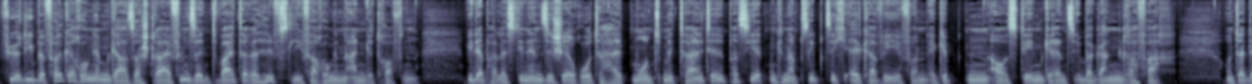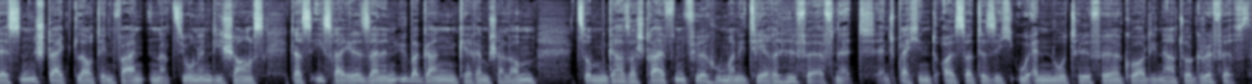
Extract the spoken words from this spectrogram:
Für die Bevölkerung im Gazastreifen sind weitere Hilfslieferungen eingetroffen. Wie der palästinensische Rote Halbmond mitteilte, passierten knapp 70 Lkw von Ägypten aus den Grenzübergang Rafah. Unterdessen steigt laut den Vereinten Nationen die Chance, dass Israel seinen Übergang Kerem Shalom zum Gazastreifen für humanitäre Hilfe öffnet. Entsprechend äußerte sich UN-Nothilfe-Koordinator Griffiths.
